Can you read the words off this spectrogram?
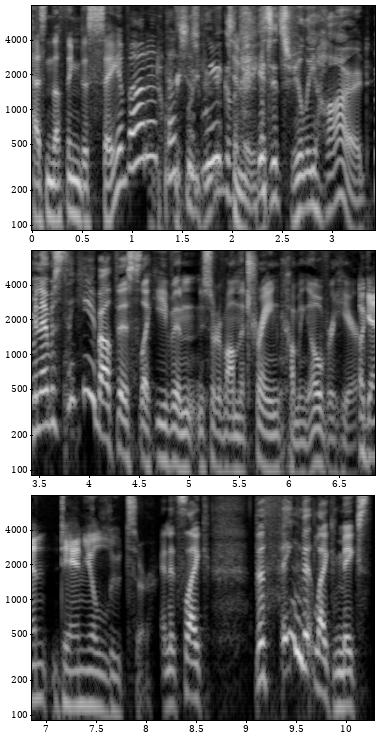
has nothing to say about it. That's just weird to me. It's it's really hard. I mean, I was thinking about this, like even sort of on the train coming over here. Again, Daniel Lutzer. And it's like the thing that like makes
